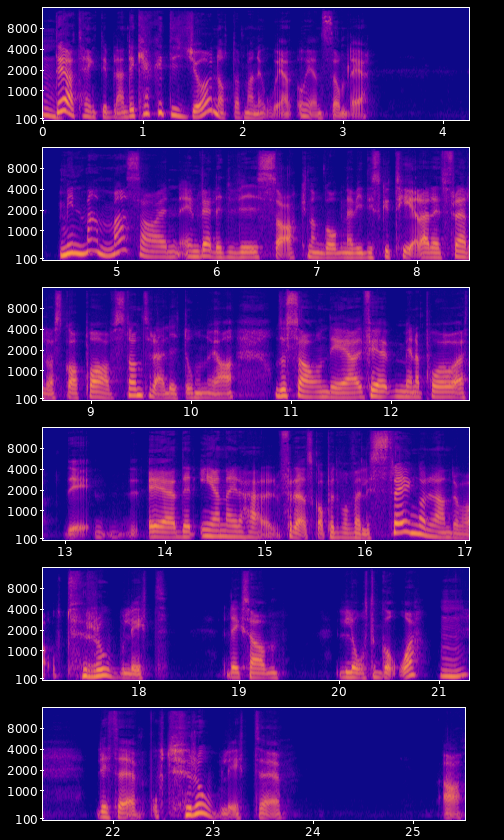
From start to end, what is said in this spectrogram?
Mm. Det har jag tänkt ibland, det kanske inte gör något att man är oense om det. Min mamma sa en, en väldigt vis sak någon gång när vi diskuterade ett föräldraskap på avstånd sådär lite hon och jag. Och då sa hon det, för jag menar på att det, den ena i det här föräldraskapet var väldigt sträng och den andra var otroligt liksom låt gå. Mm. Lite otroligt eh, ja,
